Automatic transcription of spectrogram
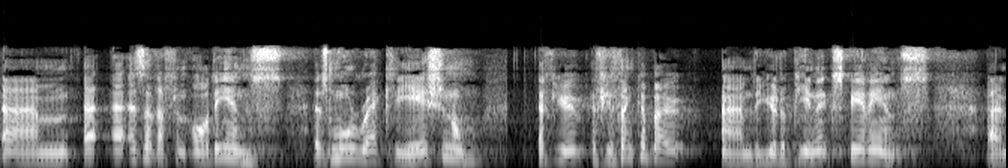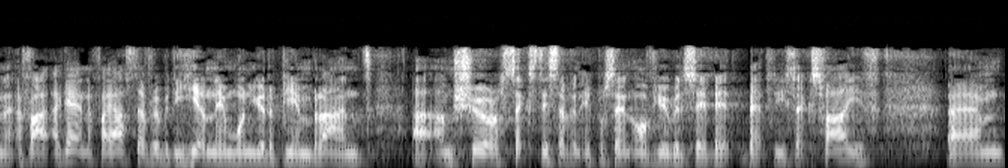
um, it, it is a different audience. It's more recreational. If you, if you think about um, the European experience, and if I, again, if I asked everybody here, name one European brand, uh, I'm sure 60, 70% of you would say Bet, Bet365. Um,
